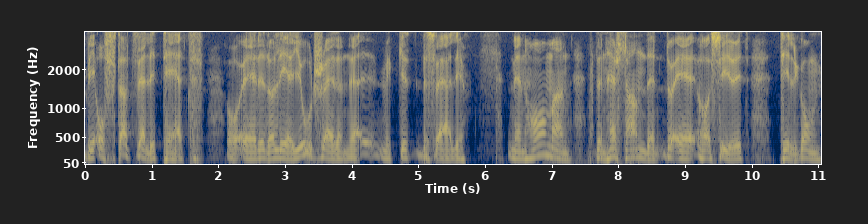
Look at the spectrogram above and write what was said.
blir oftast väldigt tät. Och är det då lerjord så är den mycket besvärlig. Men har man den här sanden, då är, har syret tillgång.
